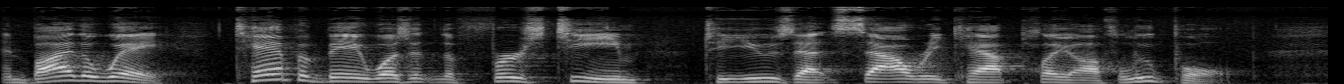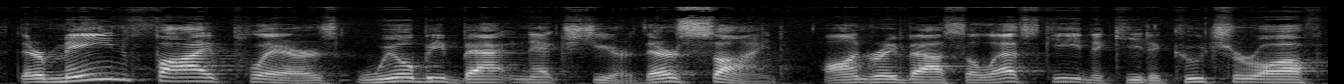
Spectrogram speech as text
And by the way, Tampa Bay wasn't the first team to use that salary cap playoff loophole. Their main five players will be back next year. They're signed. Andrei Vasilevskiy, Nikita Kucherov,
